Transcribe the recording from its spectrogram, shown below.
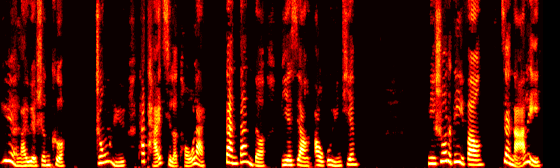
越来越深刻。终于，他抬起了头来，淡淡的瞥向傲孤云天。你说的地方在哪里？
